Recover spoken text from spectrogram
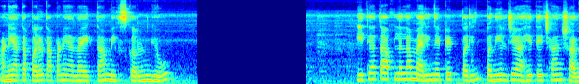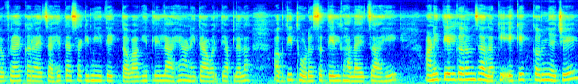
आणि आता परत आपण याला एकदा मिक्स करून घेऊ. इथे आता आपल्याला मॅरिनेटेड पनीर जे आहे ते छान शालो फ्राय करायचं आहे. त्यासाठी मी इथे एक तवा घेतलेला आहे आणि त्यावरती आपल्याला अगदी थोडंसं तेल घालायचं आहे. आणि तेल गरम झालं की एक एक करून याचे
